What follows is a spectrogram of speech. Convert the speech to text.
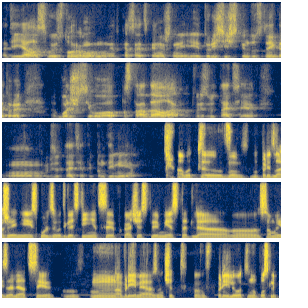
одеяло в свою сторону. Ну, это касается, конечно, и туристической индустрии, которая больше всего пострадала в результате, в результате этой пандемии. А вот э, в предложении использовать гостиницы в качестве места для э, самоизоляции на время, значит, в прилет, ну, после,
